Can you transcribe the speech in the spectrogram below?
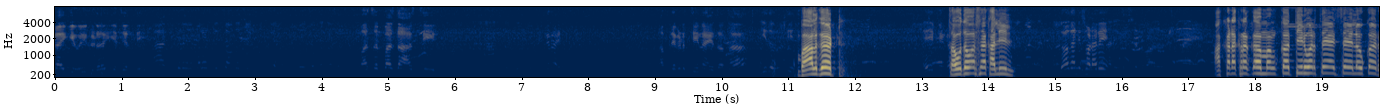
काय घेऊ इकडं येतील ते. पाच आणि पाच दहा असतील. आपल्याकडे तीन आहेत आता. बालगट. चौदा वर्षाखालील. अकरा अकरा क्रमांक तीन वर्ष यायचंय लवकर.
